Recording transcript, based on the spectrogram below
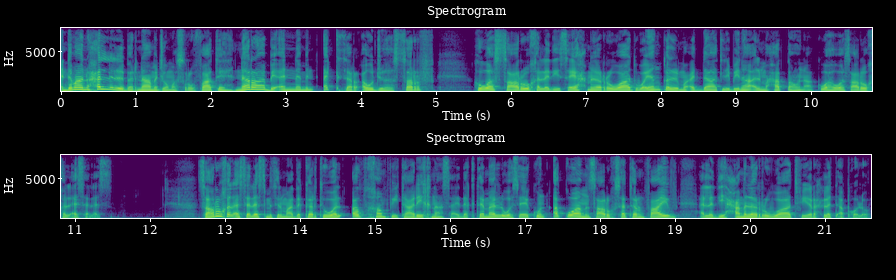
عندما نحلل البرنامج ومصروفاته نرى بأن من أكثر أوجه الصرف هو الصاروخ الذي سيحمل الرواد وينقل المعدات لبناء المحطة هناك وهو صاروخ ال SLS. صاروخ ال SLS مثل ما ذكرت هو الأضخم في تاريخ ناسا. إذا اكتمل وسيكون أقوى من صاروخ ساترن 5 الذي حمل الرواد في رحلة أبولو.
